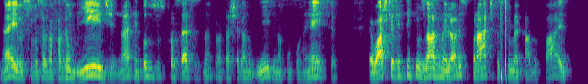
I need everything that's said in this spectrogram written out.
né? E se você vai fazer um bid, né? Tem todos os processos, né? Para até chegar no bid, na concorrência, eu acho que a gente tem que usar as melhores práticas que o mercado faz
